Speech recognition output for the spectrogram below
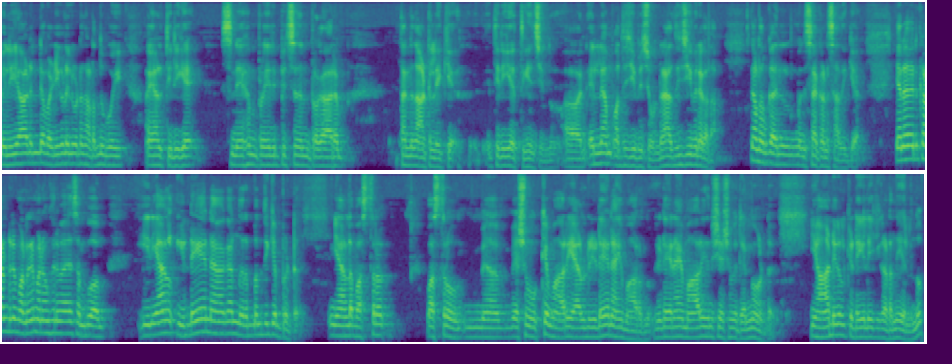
ബലിയാടിന്റെ വഴികളിലൂടെ നടന്നുപോയി അയാൾ തിരികെ സ്നേഹം പ്രേരിപ്പിച്ചതിന് പ്രകാരം തന്റെ നാട്ടിലേക്ക് തിരികെ എത്തുകയും ചെയ്യുന്നു. എല്ലാം അതിജീവിച്ചുകൊണ്ട്. അതിജീവന കഥ. ഇതാണ് നമുക്ക് അതിൽ മനസ്സിലാക്കാൻ സാധിക്കുക. ഞാൻ അതിൽ കണ്ടൊരു വളരെ മനോഹരമായ സംഭവം. ഇയാൾ ഇടയനാകാൻ നിർബന്ധിക്കപ്പെട്ട് ഇയാളുടെ വസ്ത്രം വസ്ത്രവും വേഷവും ഒക്കെ മാറി അയാളുടെ ഇടയനായി മാറുന്നു. ഇടയനായി മാറിയതിന് ശേഷം ഒരു രംഗമുണ്ട്. ഈ ആടുകൾക്കിടയിലേക്ക് കടന്നു ചെല്ലുന്നു.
